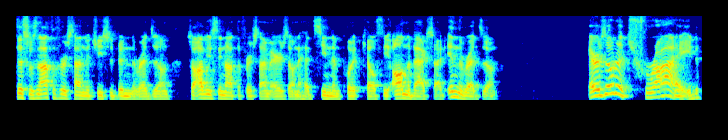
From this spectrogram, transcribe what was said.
this was not the first time the Chiefs had been in the red zone. So obviously not the first time Arizona had seen them put Kelce on the backside in the red zone. Arizona tried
